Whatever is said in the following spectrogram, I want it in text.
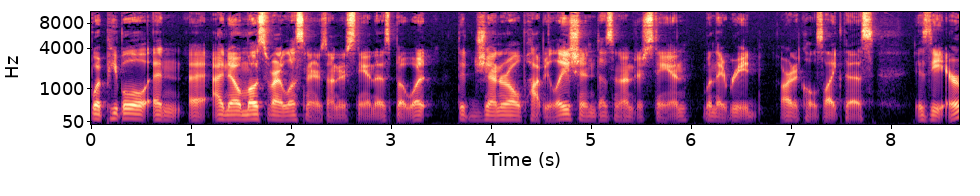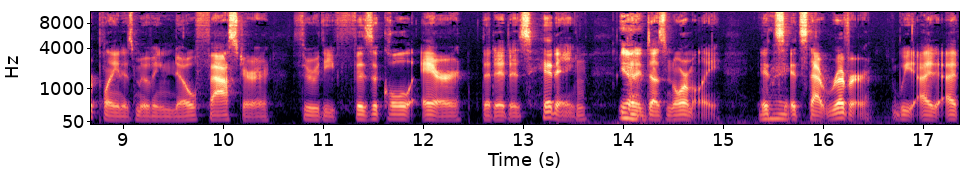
What people and uh, I know most of our listeners understand this, but what the general population doesn't understand when they read articles like this is the airplane is moving no faster through the physical air that it is hitting yeah. than it does normally. It's right. it's that river. We I, I,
